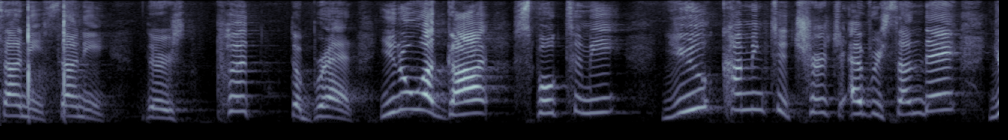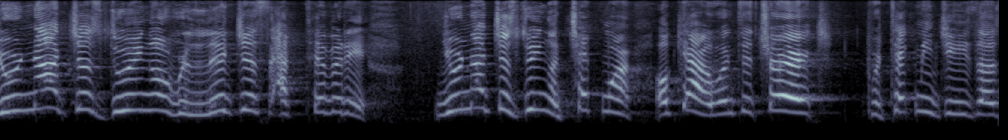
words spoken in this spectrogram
Sonny, Sonny, there's put the bread. You know what God spoke to me? You coming to church every Sunday, you're not just doing a religious activity. You're not just doing a check mark. Okay, I went to church. Protect me, Jesus.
